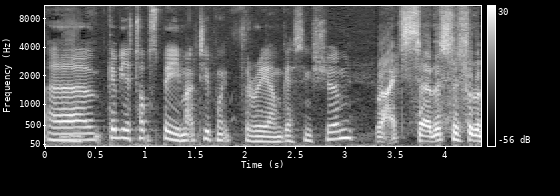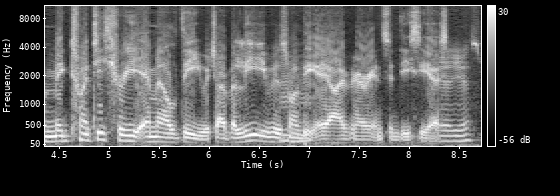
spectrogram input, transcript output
Uh, give me a top speed, Mach 2.3, I'm guessing, Sherman. Right, so this is for the MiG-23 MLD, which I believe is one of the AI variants in DCS. Yeah, yes.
